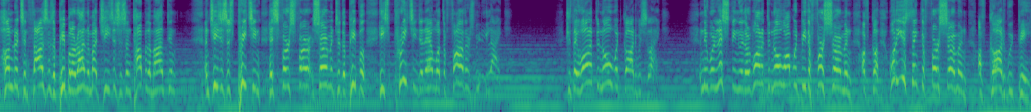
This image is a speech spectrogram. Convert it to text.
hundreds and thousands of people around the mountain. Jesus is on top of the mountain. And Jesus is preaching his first sermon to the people. He's preaching to them what the Father's really like because they wanted to know what God was like. And they were listening, they wanted to know what would be the first sermon of God. What do you think the first sermon of God would be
